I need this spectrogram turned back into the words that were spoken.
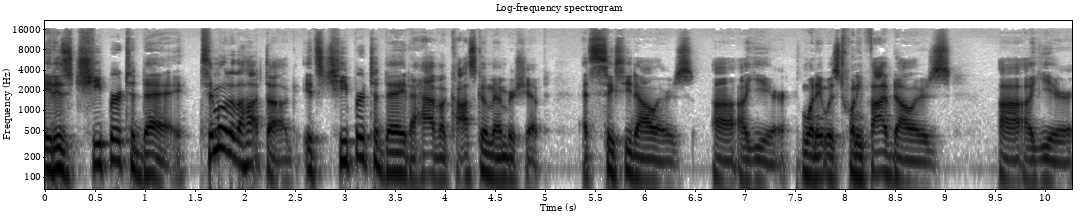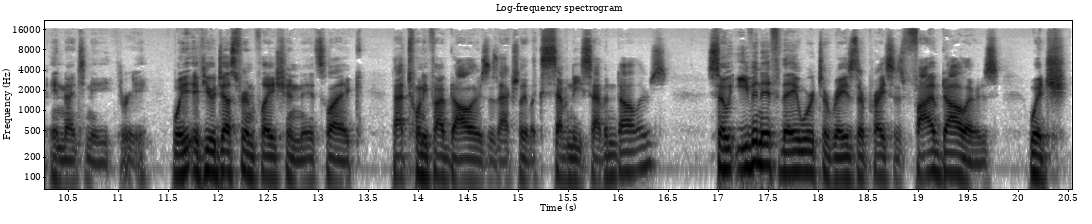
it is cheaper today, similar to the hot dog. It's cheaper today to have a Costco membership at $60 uh, a year when it was $25 uh, a year in 1983. If you adjust for inflation, it's like that $25 is actually like $77. So even if they were to raise their prices $5, which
